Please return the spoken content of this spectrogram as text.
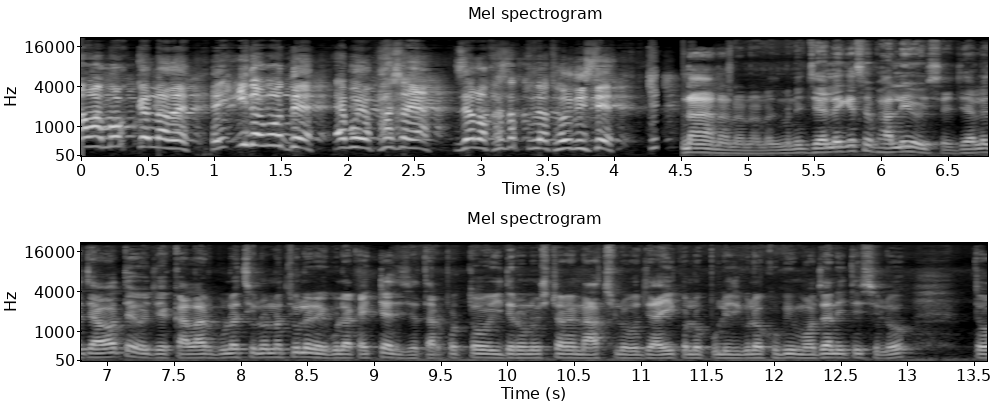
আমার মক্কেলারে এই ঈদের মধ্যে এবারে ফাঁসাইয়া জেলো খাঁচা তুলে থই দিছে। না না না না মানে জেলে গেছে, ভালোই হয়েছে জেলে যাওয়াতে ওই যে কালারগুলো ছিল না চুলের, এগুলো কাইটা দিছে। তারপর তো ঈদের অনুষ্ঠানে নাচলো, যাই করল, পুলিশগুলো খুবই মজা নিতেছিল। তো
